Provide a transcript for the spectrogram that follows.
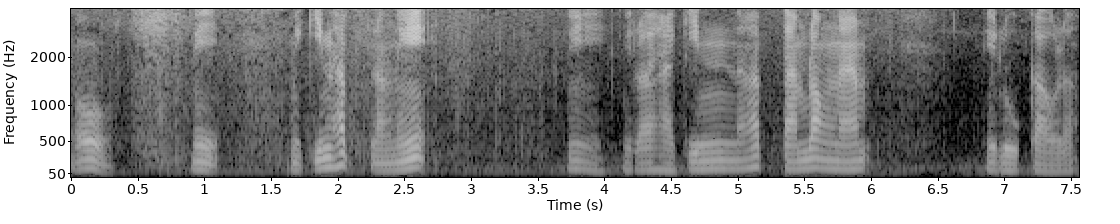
โอ้ นี่ มีกินครับหลังนี้ นี่ มีรอยหากินนะครับ ตามร่องน้ำนี่รูเก่าแล้ว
